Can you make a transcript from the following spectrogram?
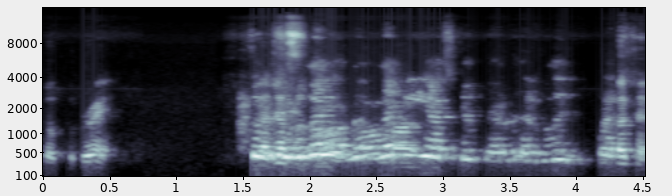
the, the brain. So, just- so let, let, let me ask a, a, related question. Okay.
